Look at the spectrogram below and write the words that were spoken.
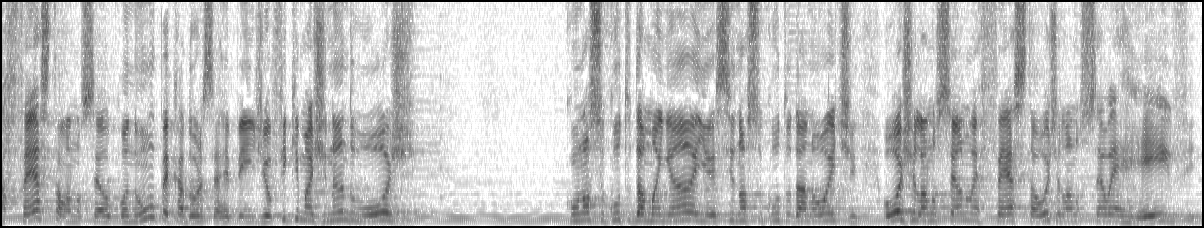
A festa lá no céu, quando um pecador se arrepende. Eu fico imaginando hoje, com o nosso culto da manhã e esse nosso culto da noite. Hoje lá no céu não é festa, hoje lá no céu é rave.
